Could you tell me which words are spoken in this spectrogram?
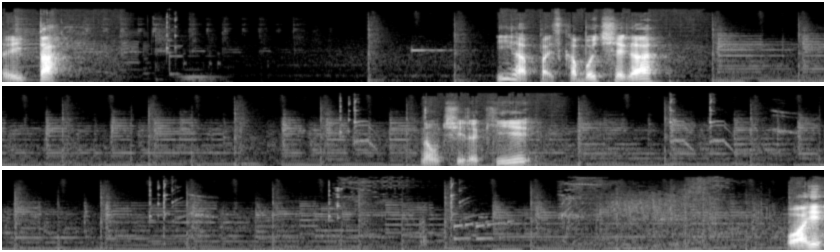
Eita. Ih, rapaz, acabou de chegar. Não tira aqui. Corre.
